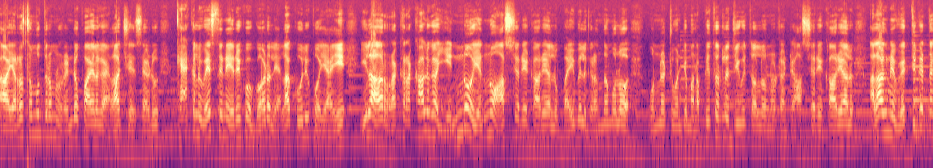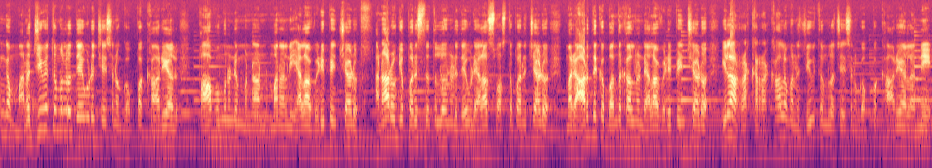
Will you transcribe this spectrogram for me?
ఆ ఎర్ర సముద్రమును రెండు పాయలుగా ఎలా చేశాడు? కేకలు వేస్తేనే ఎరుకో గోడలు ఎలా కూలిపోయాయి? ఇలా రకరకాలుగా ఎన్నో ఎన్నో ఆశ్చర్య కార్యాలు బైబిల్ గ్రంథములో ఉన్నటువంటి మన పితరుల జీవితాల్లో ఉన్నటువంటి ఆశ్చర్య కార్యాలు అలాగనే వ్యక్తిగతంగా మన జీవితంలో దేవుడు చేసిన గొప్ప కార్యాలు పాపము నుండి మన- మనల్ని ఎలా విడిపించాడు? అనారోగ్య పరిస్థితుల్లో నుండి దేవుడు ఎలా స్వస్థపరిచాడో మరి ఆర్థిక బంధకాల నుండి ఎలా విడిపించాడో ఇలా రకరకాల మన జీవితంలో చేసిన గొప్ప కార్యాలన్నీ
